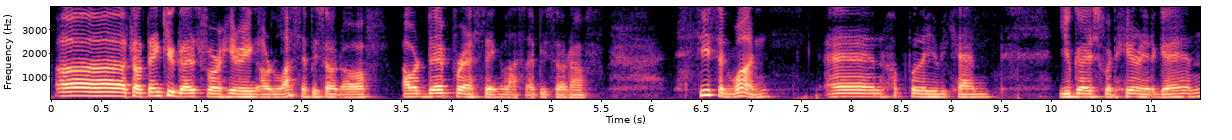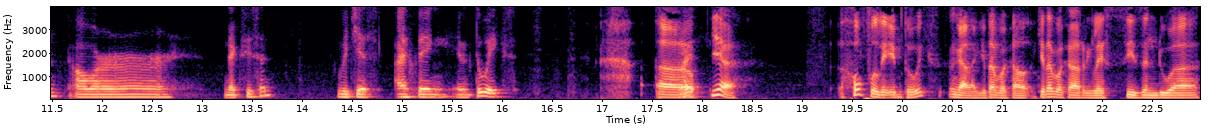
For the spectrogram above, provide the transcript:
Uh, so thank you guys for hearing our last episode of our depressing last episode of season one, and hopefully we can, you guys would hear it again our next season, which is I think in two weeks. Uh, Right. Yeah. Hopefully in two weeks. Enggak lah, kita bakal kita bakal rilis season 2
